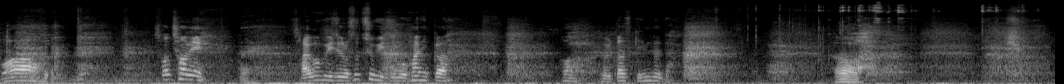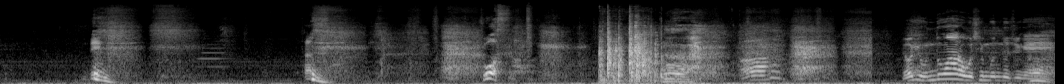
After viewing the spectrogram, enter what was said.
와 천천히 자극 위주로 수축 위주로 하니까 아 15개 힘들다. 어, 넷 다섯. 좋았어. 아, 여기 운동하러 오신 분들 중에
